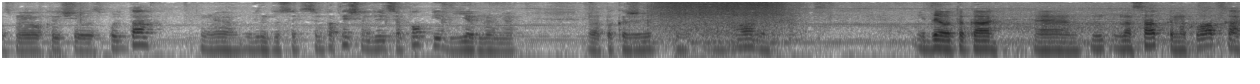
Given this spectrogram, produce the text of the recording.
Ось ми його включили з пульта. Е, Він досить симпатичний. Дивіться по під'єднанню. Я покажи. Іде отака е, насадка, накладка.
